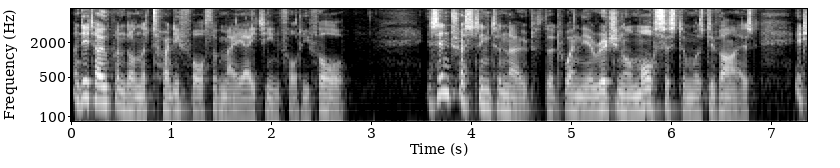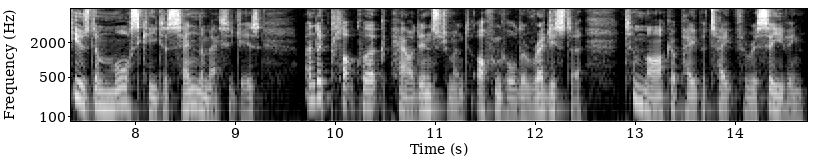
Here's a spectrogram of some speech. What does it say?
and it opened on the 24th of May 1844. It's interesting to note that when the original Morse system was devised, it used a Morse key to send the messages and a clockwork powered instrument, often called a register, to mark a paper tape for receiving.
